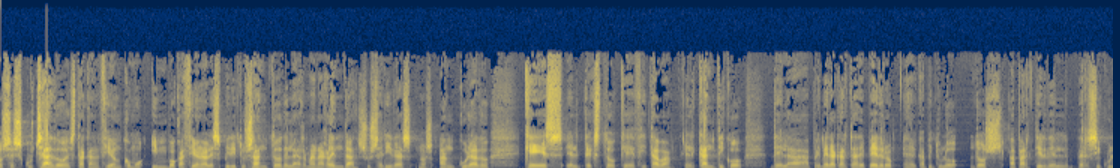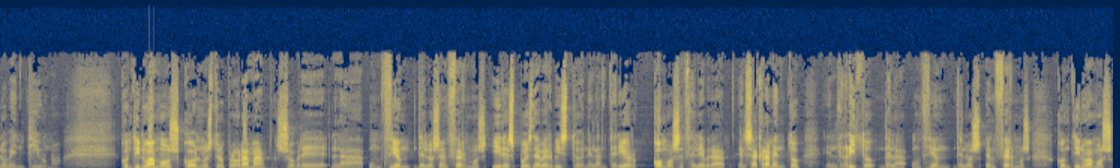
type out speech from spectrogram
Hemos escuchado esta canción como invocación al Espíritu Santo de la hermana Glenda, sus heridas nos han curado, que es el texto que citaba, el cántico de la primera carta de Pedro en el capítulo 2 a partir del versículo 21. Continuamos con nuestro programa sobre la unción de los enfermos y después de haber visto en el anterior cómo se celebra el sacramento, el rito de la unción de los enfermos, continuamos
